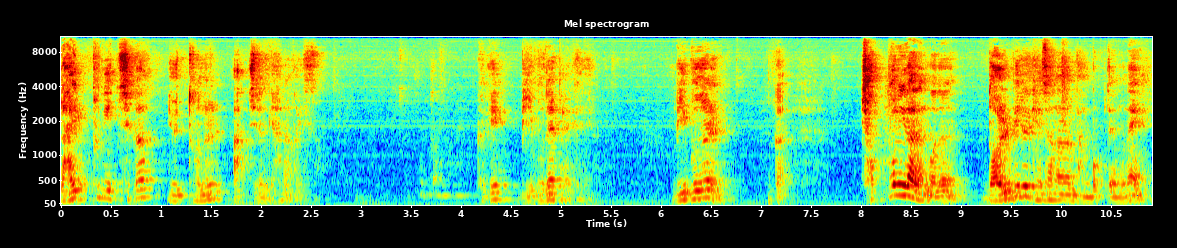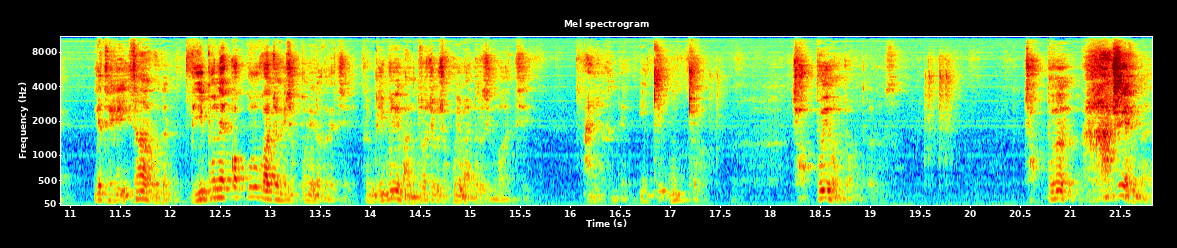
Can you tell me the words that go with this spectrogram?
라이프니츠가 뉴턴을 앞지른 게 하나가 있어. 그게 미분의 발견이야. 미분을 그러니까 적분이라는 거는 넓이를 계산하는 방법 때문에 이게 되게 이상하거든. 미분의 거꾸로 과정이 적분이라 그랬지. 그럼 미분이 만들어지고 적분이 만들어진 거 같지? 아니야. 근데 이게 웃겨. 적분이 먼저 만들어졌어. 적분은 아주 옛날에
